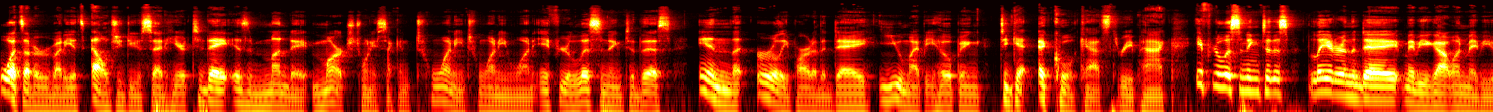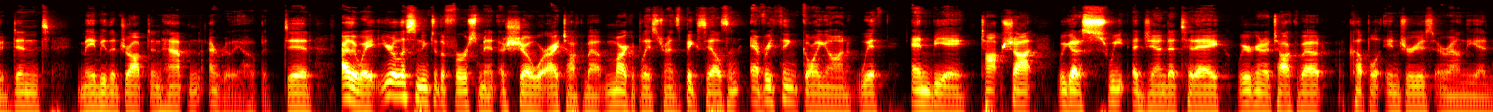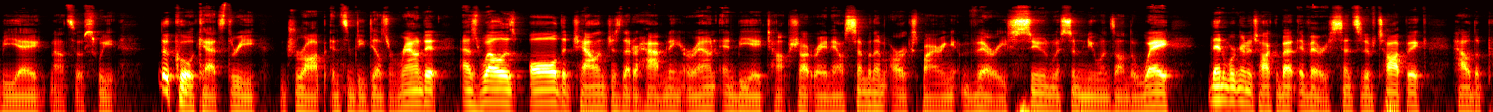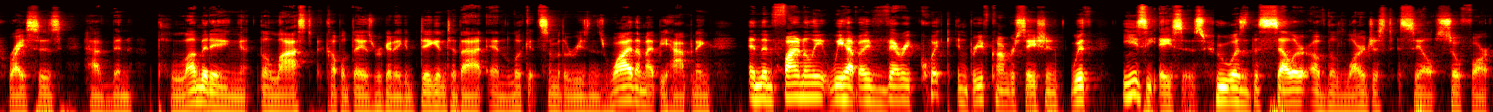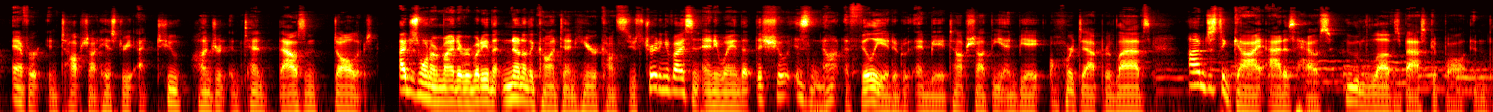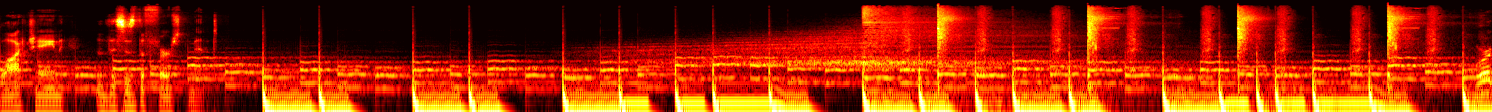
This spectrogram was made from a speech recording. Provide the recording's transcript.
What's up, everybody? It's LG Doucet here. Today is Monday, March 22nd, 2021. If you're listening to this in the early part of the day, you might be hoping to get a Cool Cats 3 pack. If you're listening to this later in the day, maybe you got one, maybe you didn't. Maybe the drop didn't happen. I really hope it did. Either way, you're listening to The First Mint, a show where I talk about marketplace trends, big sales, and everything going on with NBA Top Shot. We got a sweet agenda today. We're going to talk about couple injuries around the NBA, not so sweet. The Cool Cats 3 drop and some details around it, as well as all the challenges that are happening around NBA Top Shot right now. Some of them are expiring very soon with some new ones on the way. Then we're going to talk about a very sensitive topic how the prices have been plummeting the last couple days. We're going to dig into that and look at some of the reasons why that might be happening and then finally, we have a very quick and brief conversation with Easy Aces, who was the seller of the largest sale so far ever in Top Shot history at $210,000. I just want to remind everybody that none of the content here constitutes trading advice in any way and that this show is not affiliated with NBA Top Shot, the NBA, or Dapper Labs. I'm just a guy at his house who loves basketball and blockchain. This is the first mint.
